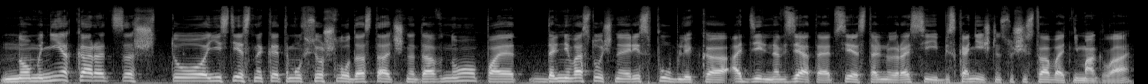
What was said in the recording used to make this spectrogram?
Но мне кажется, что, естественно, к этому все шло достаточно давно. Дальневосточная республика, отдельно взятая от всей остальной России, бесконечно существовать не могла.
